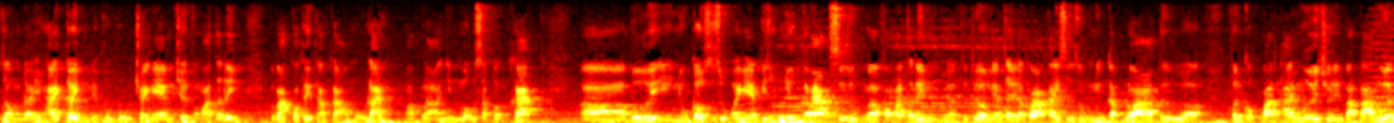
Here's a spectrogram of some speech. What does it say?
dòng đẩy hai kênh để phục vụ cho anh em chơi phòng hát gia đình. Các bác có thể tham khảo mẫu này hoặc là những mẫu sản phẩm khác à, với nhu cầu sử dụng anh em ví dụ như các bác sử dụng à, phòng hát gia đình à, thường thường em thấy là các bác hay sử dụng những cặp loa từ à, phân khúc bát 20 cho đến bát 30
